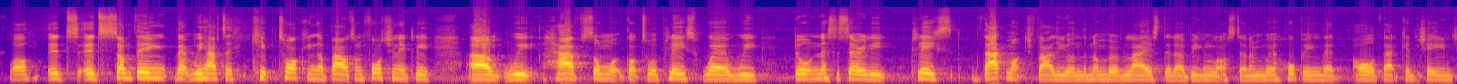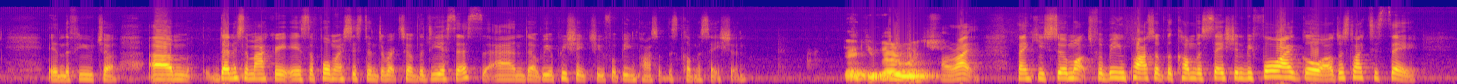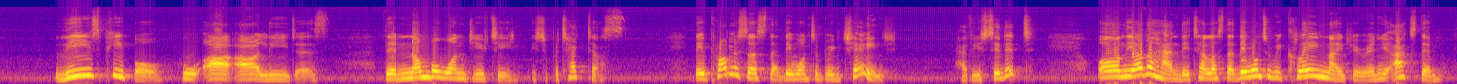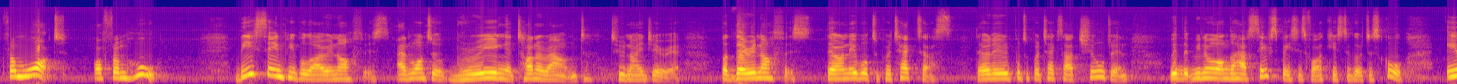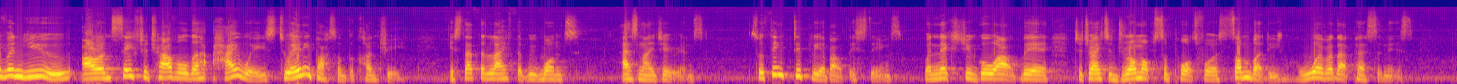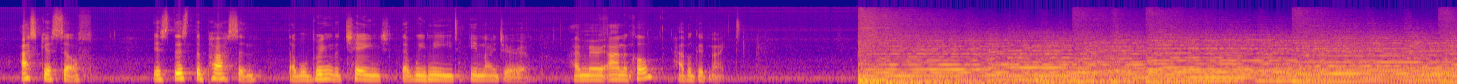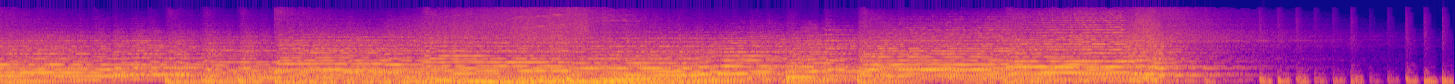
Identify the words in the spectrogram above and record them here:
Well, it's, it's something that we have to keep talking about. Unfortunately, um, we have somewhat got to a place where we don't necessarily place that much value on the number of lives that are being lost, and we're hoping that all of that can change in the future. Um, Dennis Amachree is the former assistant director of the DSS, and uh, we appreciate you for being part of this conversation. Thank you very much. All right. Thank you so much for being part of the conversation. Before I go, I'll just like to say, these people who are our leaders, their number one duty is to protect us. They promise us that they want to bring change. Have you seen it? Well, on the other hand, they tell us that they want to reclaim Nigeria, and you ask them, from what or from who? These same people are in office and want to bring a turnaround to Nigeria, but they're in office. They're unable to protect us. They're unable to protect our children. We, we no longer have safe spaces for our kids to go to school. Even you are unsafe to travel the highways to any part of the country. Is that the life that we want as Nigerians? So think deeply about these things. When next you go out there to try to drum up support for somebody, whoever that person is, ask yourself, is this the person that will bring the change that we need in Nigeria? I'm Mary Arnicle. Have a good night.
